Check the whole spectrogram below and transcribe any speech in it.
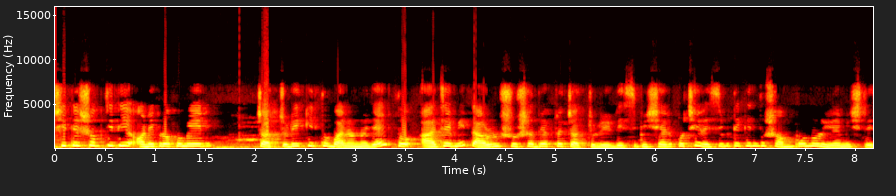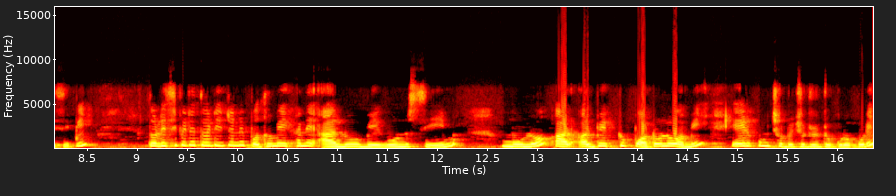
শীতের সবজি দিয়ে অনেক রকমের চচ্চড়ি কিন্তু বানানো যায়। তো আজ আমি দারুণ সুস্বাদু একটা চচ্চড়ির রেসিপি শেয়ার করছি। রেসিপিটা কিন্তু সম্পূর্ণ নিরামিষ রেসিপি তো রেসিপিটা তৈরির জন্য প্রথমে এখানে আলু, বেগুন, সিম, মূলো আর অল্প একটু পটলও আমি এরকম ছোট ছোট টুকরো করে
